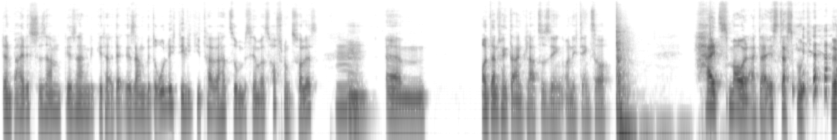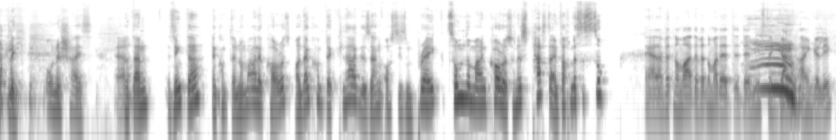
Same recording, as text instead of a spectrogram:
Dann beides zusammen, Gesang, Leadgitarre. Der Gesang bedrohlich, die Leadgitarre hat so ein bisschen was Hoffnungsvolles. Hm. Mhm. Ähm, und dann fängt er an klar zu singen. Und ich denk so, Halt's Maul, Alter, ist das gut. Wirklich. Ohne Scheiß. Ja. Und dann singt er, dann kommt der normale Chorus und dann kommt der Klagesang aus diesem Break zum normalen Chorus und es passt einfach und das ist so Ja, da wird nochmal, da wird noch mal der, der nächste Gang eingelegt.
